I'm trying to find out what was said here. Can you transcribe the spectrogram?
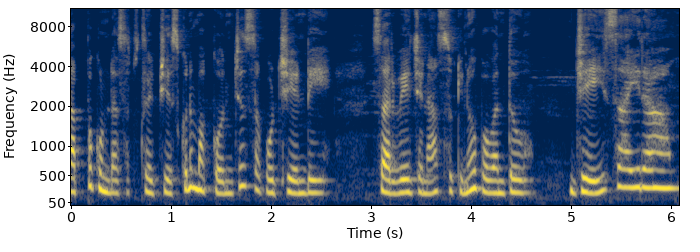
తప్పకుండా సబ్స్క్రైబ్ చేసుకుని మాకు కొంచెం సపోర్ట్ చేయండి. సర్వేజన సుఖినో భవంతు. జై సాయిరామ్.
